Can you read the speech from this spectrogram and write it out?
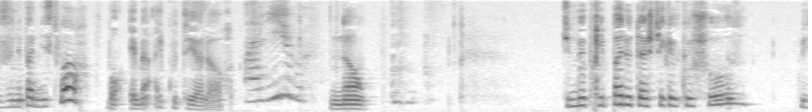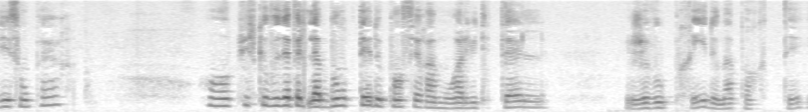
vous souvenez pas de l'histoire? Bon, eh ben, écoutez alors. Un livre? Non. Tu ne me pries pas de t'acheter quelque chose? lui dit son père. Oh, puisque vous avez la bonté de penser à moi, lui dit-elle, je vous prie de m'apporter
